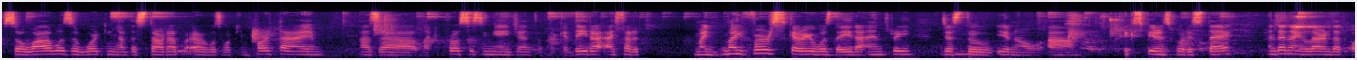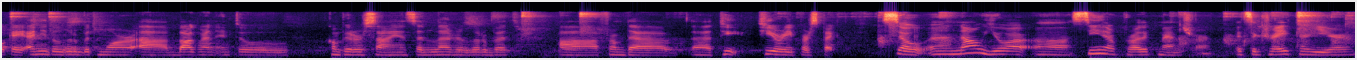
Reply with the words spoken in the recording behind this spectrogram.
So while I was uh, working at the startup, I was working part time as a like a processing agent, like a data. I started my my first career was data entry, just to you know uh, experience what is tech. And then I learned that okay, I need a little bit more uh, background into computer science and learn a little bit uh, from the uh, the theory perspective. So uh, now you are a senior product manager. It's a great career.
